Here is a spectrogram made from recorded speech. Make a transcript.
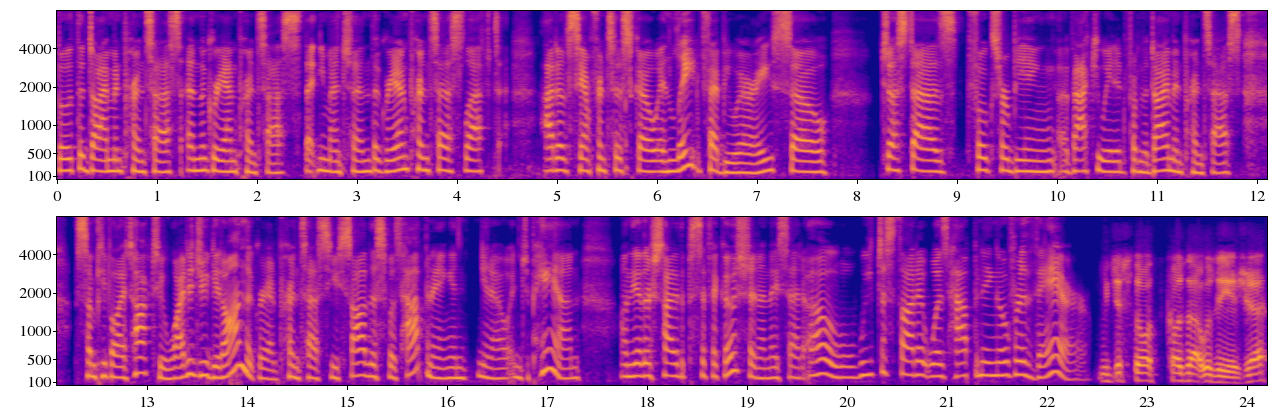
both the Diamond Princess and the Grand Princess that you mentioned. The Grand Princess left out of San Francisco in late February, so just as folks are being evacuated from the Diamond Princess, some people I talked to, why did you get on the Grand Princess? You saw this was happening in, you know, in Japan on the other side of the Pacific Ocean. And they said, oh, well, we just thought it was happening over there. We just thought because that was Asia,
